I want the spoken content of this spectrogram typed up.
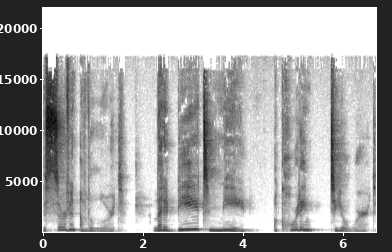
the servant of the Lord. let it be to me according to your word.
